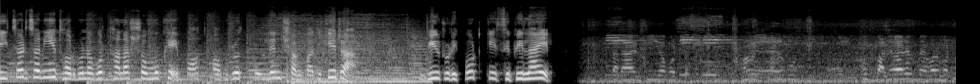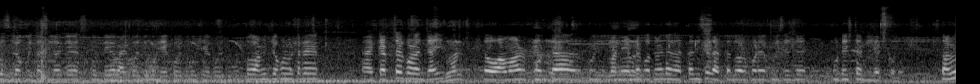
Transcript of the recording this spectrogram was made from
বিচার জানিয়ে ধর্মনগর থানার সম্মুখে পথ অবরোধ করলেন সাংবাদিকেরা। Bureau report, KCP live. ইয়ে খুব বাজেভাবে ব্যবহার করতেছিল কইতেছিল যে স্কুল থেকে বাইক করে দিব হে করে দিব, সে করে দিব। তো আমি যখন ওটারে ক্যাপচার করা যাই তো আমার ফোনটা মানে এমনি প্রথমে একটা ধাক্কা দিচ্ছে ধাক্কা দেওয়ার পরে কইছে যে ফুটেজটা ডিলেট করো। তো আমি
